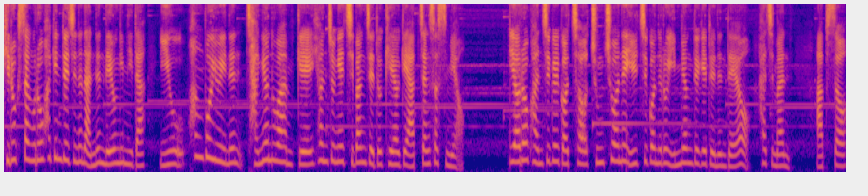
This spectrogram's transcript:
기록상으로 확인되지는 않는 내용입니다. 이후 황보유이는 장현우와 함께 현종의 지방제도 개혁에 앞장섰으며 여러 관직을 거쳐 중추원의 일직원으로 임명되게 되는데요. 하지만 앞서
